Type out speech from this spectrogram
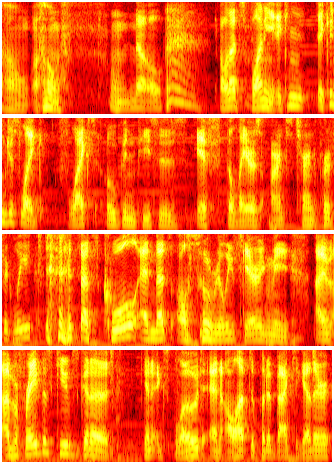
Oh, oh, oh no. Oh, that's funny. It can it can just like flex open pieces if the layers aren't turned perfectly. that's cool, and that's also really scaring me. I'm, I'm afraid this cube's gonna gonna explode and I'll have to put it back together.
